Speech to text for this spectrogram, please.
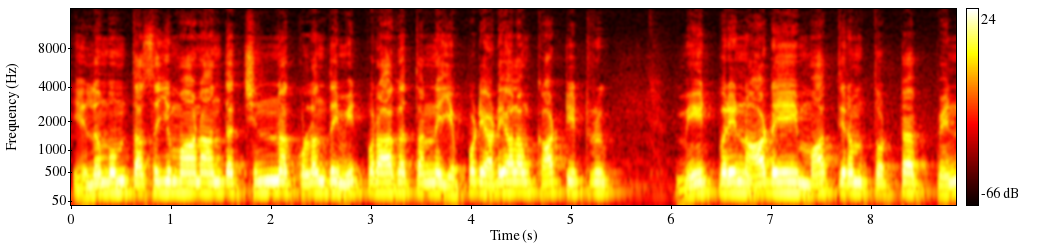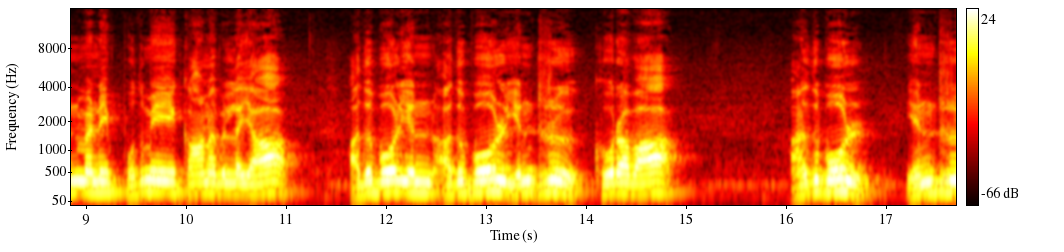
எலும்பும் தசையுமான அந்த சின்ன குழந்தை மீட்பராக தன்னை எப்படி அடையாளம் காட்டிற்று? மீட்பரின் ஆடையை மாத்திரம் தொட்ட பெண்மணி புதுமையை காணவில்லையா? அதுபோல் என் அதுபோல் என்று கூறவா? அதுபோல் என்று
